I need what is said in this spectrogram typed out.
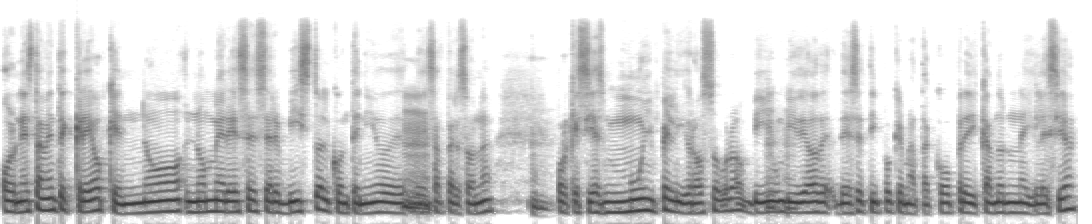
honestamente creo que no, no merece ser visto el contenido de, mm. esa persona, mm. porque si es muy peligroso, bro. Vi un video de, ese tipo que me atacó predicando en una iglesia.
